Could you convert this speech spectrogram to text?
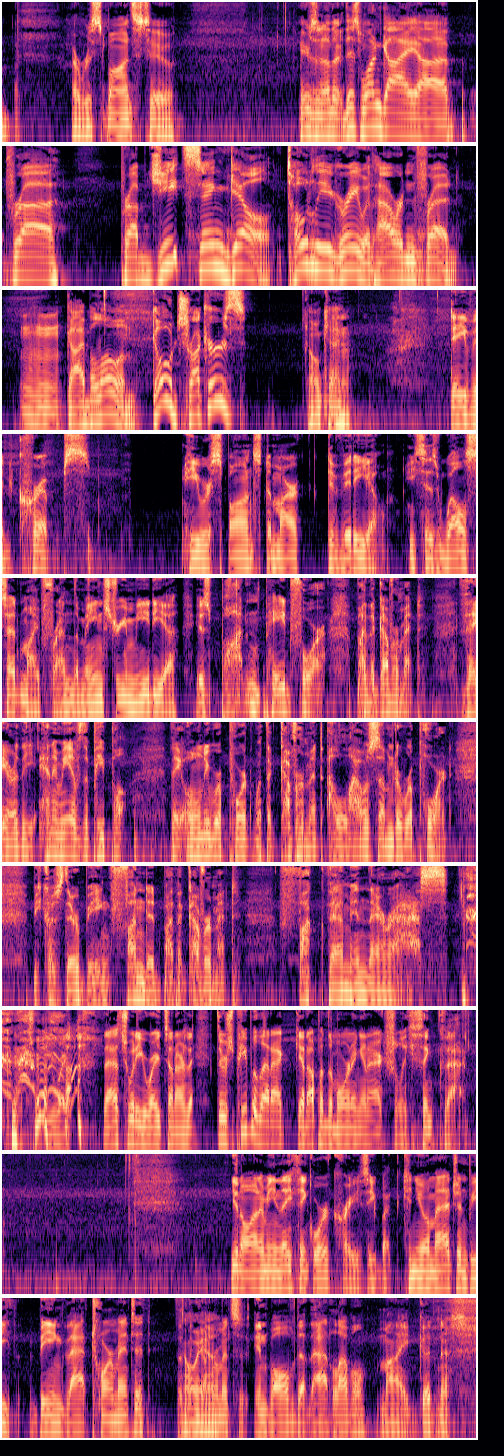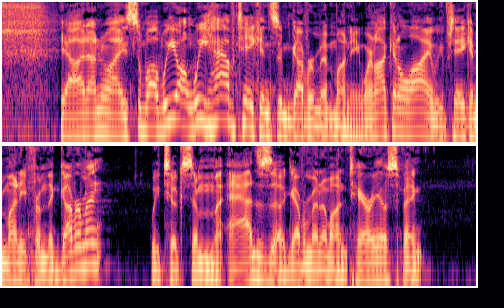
a response to. Here's another. This one guy, uh, pra, Prabjeet Singh Gill, totally agree with Howard and Fred. Mm-hmm. Guy below him, go truckers. Okay. David Cripps. He responds to Mark DeVideo. He says, Well said, my friend. The mainstream media is bought and paid for by the government. They are the enemy of the people. They only report what the government allows them to report because they're being funded by the government. Fuck them in their ass. That's what he, write, that's what he writes on our. There's people that get up in the morning and actually think that. You know what I mean? They think we're crazy, but can you imagine be, being that tormented? That the Oh, yeah. government's involved at that level. My goodness. Yeah, I don't know. I, so, well, we all, we have taken some government money. We're not going to lie. We've taken money from the government. We took some ads. The government of Ontario spent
